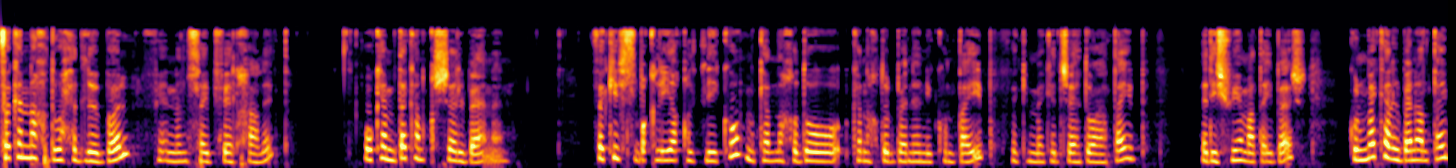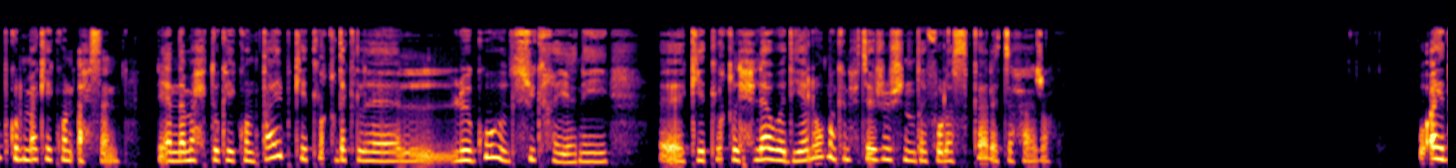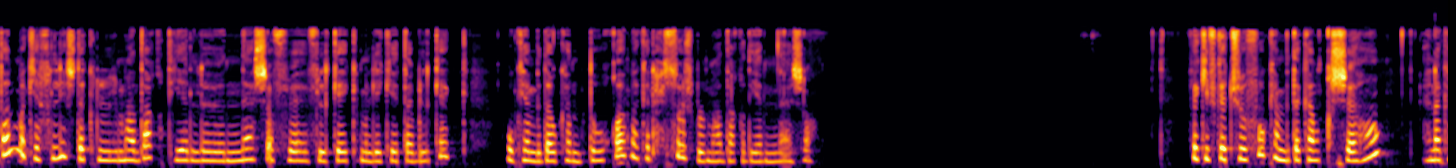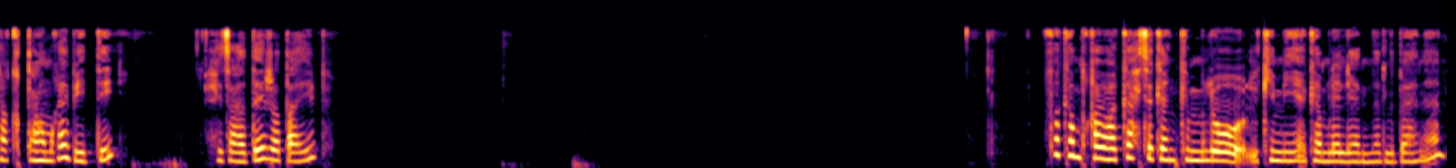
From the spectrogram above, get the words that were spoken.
فكناخد واحد لو بول فين نصايب فيه الخليط. وكنبدا كنقشر البنان. فكيف سبق ليا قلت لكم كناخدو كناخدو البنان يكون طيب فكما كتشاهدوها طيب. هادي شوية ما طيباش. كل ما كان البنان طيب كل ما كيكون أحسن. لأن ما حدو كيكون طيب كيطلق داك لو غو يعني آه، كيطلق الحلاوة ديالو ما كنحتاجوش نضيفو لا سكر لا حتى حاجة. وأيضا ما كيخليش داك المذاق ديال الناشف في الكيك ملي كيطيب الكيك وكنبداو كنذوقوه ما كنحسوش بالمذاق ديال النشا. فكيف كتشوفوا كنبدا كنقشاهم هنا كنقطعهم غير بيدي حيت راه déjà طايب. فكنبقاو هكا حتى كنكملو الكمية كاملة اللي عندنا د البنان.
